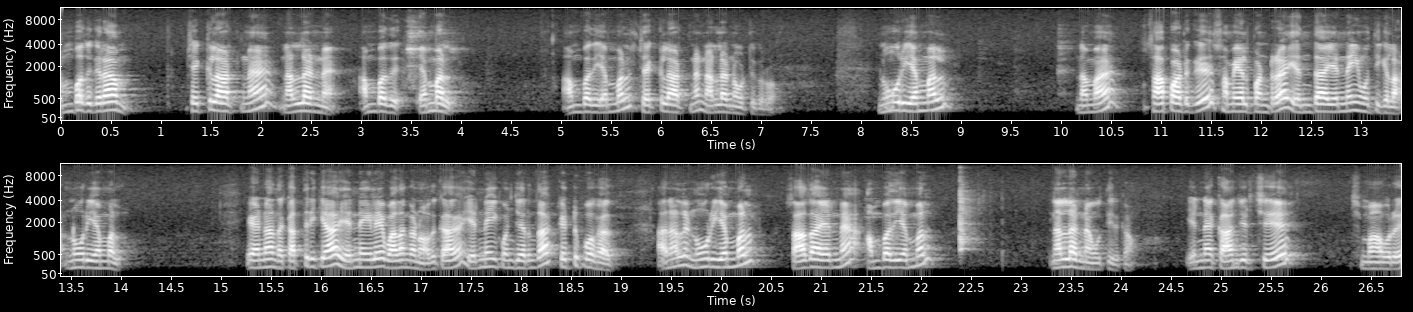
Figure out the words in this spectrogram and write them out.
ஐம்பது கிராம் செக்கில் ஆட்டின நல்லெண்ணெய் ஐம்பது எம்எல் ஐம்பது எம்எல் செக்கில் ஆட்டின நல்லெண்ணெய் ஊற்றுக்குறோம் நூறு எம்எல் நம்ம சாப்பாட்டுக்கு சமையல் பண்ணுற எந்த எண்ணெயும் ஊற்றிக்கலாம் நூறு எம்எல். ஏன்னா அந்த கத்திரிக்காய் எண்ணெயிலே வதங்கணும். அதுக்காக எண்ணெய் கொஞ்சம் இருந்தால் கெட்டு போகாது. அதனால் நூறு எம்எல் சாதா எண்ணெய் ஐம்பது எம்எல் நல்லெண்ணெய் ஊற்றிருக்கோம் எண்ணெய் காஞ்சிருச்சு. சும்மா ஒரு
